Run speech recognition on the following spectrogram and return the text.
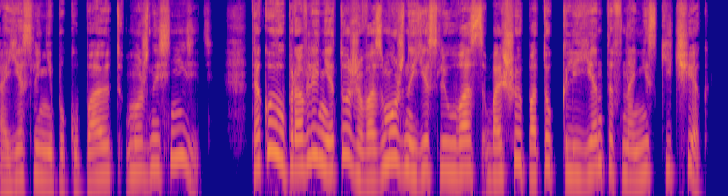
А если не покупают, можно снизить. Такое управление тоже возможно, если у вас большой поток клиентов на низкий чек,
